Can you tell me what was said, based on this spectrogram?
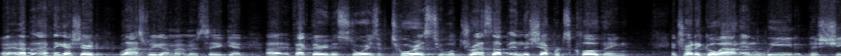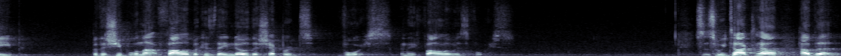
And I, think I shared last week, I'm, I'm going to say again, uh, in fact, there are even stories of tourists who will dress up in the shepherd's clothing and try to go out and lead the sheep. But the sheep will not follow because they know the shepherd's voice and they follow his voice. So, so we talked how, how the,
